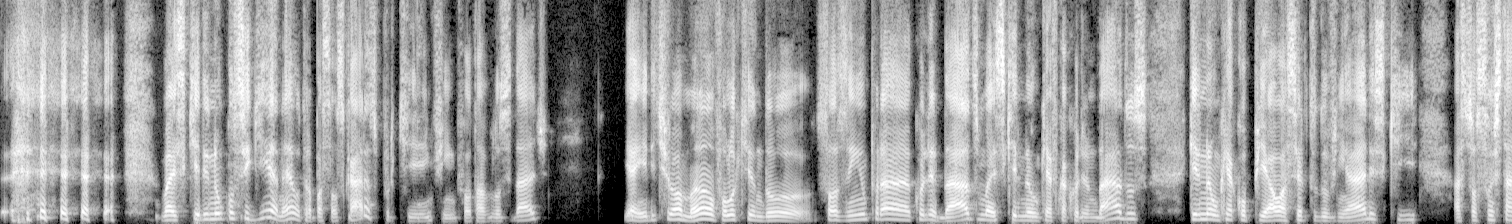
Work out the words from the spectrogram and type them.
mas que ele não conseguia, né, ultrapassar os caras, porque, enfim, faltava velocidade, E aí ele tirou a mão, falou que andou sozinho para colher dados, mas que ele não quer ficar colhendo dados, que ele não quer copiar o acerto do Vinhares, que a situação está.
